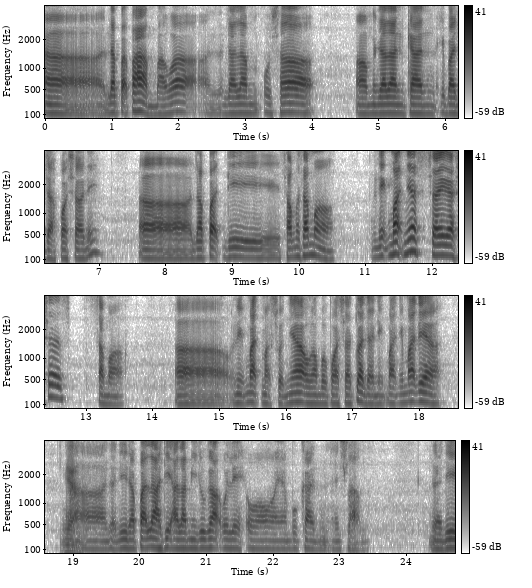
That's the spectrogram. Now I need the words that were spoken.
uh, dapat faham bahawa dalam usaha uh, menjalankan ibadah puasa ni uh, dapat di sama-sama. Nikmatnya saya rasa sama. Uh, nikmat maksudnya orang berpuasa tu ada nikmat-nikmat dia. Yeah. Ya. uh, jadi dapatlah dialami juga oleh orang yang bukan Islam. Jadi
